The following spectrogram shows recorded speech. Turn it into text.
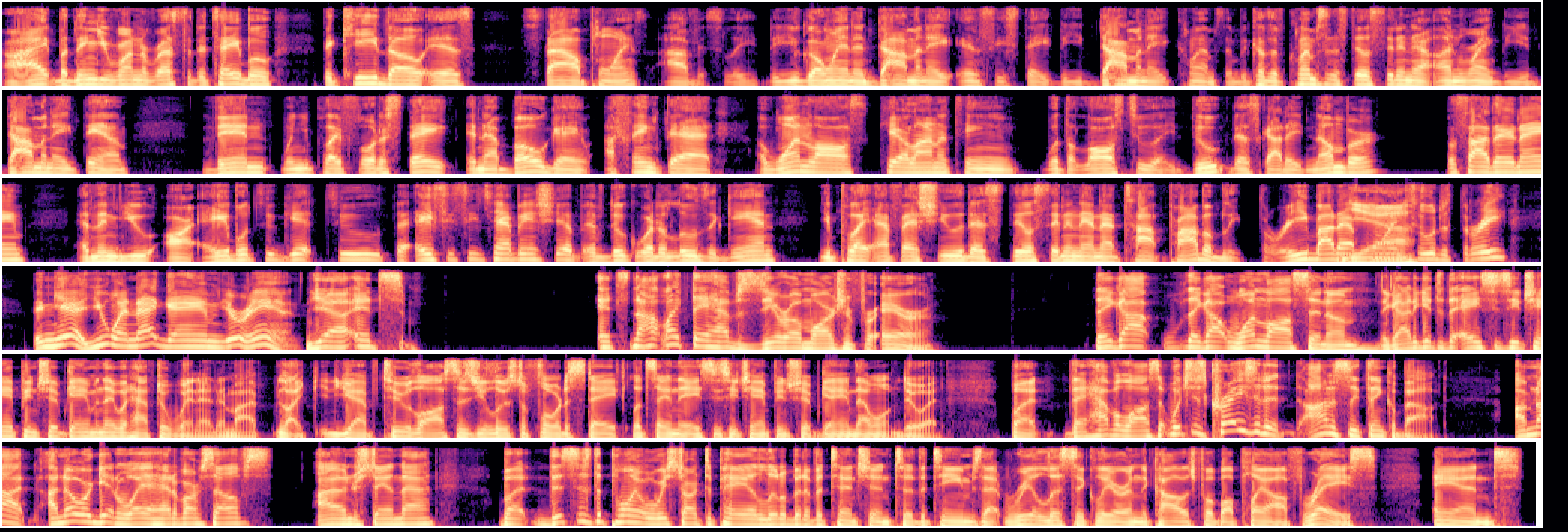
All right. But then you run the rest of the table. The key, though, is style points, obviously. Do you go in and dominate NC State? Do you dominate Clemson? Because if Clemson's still sitting there unranked, do you dominate them? Then when you play Florida State in that bowl game, I think that a one loss Carolina team with a loss to a Duke that's got a number beside their name, and then you are able to get to the ACC championship if Duke were to lose again. You play FSU that's still sitting in that top probably three by that Yeah. point, two to three. Then yeah, you win that game, you're in. Yeah, it's it's not like they have zero margin for error. They got they got one loss in them. They got to get to the ACC championship game, and they would have to win it. In my like, you have two losses. You lose to Florida State, let's say in the ACC championship game, that won't do it. But they have a loss, which is crazy to honestly think about. I'm not. I know we're getting way ahead of ourselves. I understand that. But this is the point where we start to pay a little bit of attention to the teams that realistically are in the college football playoff race. And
